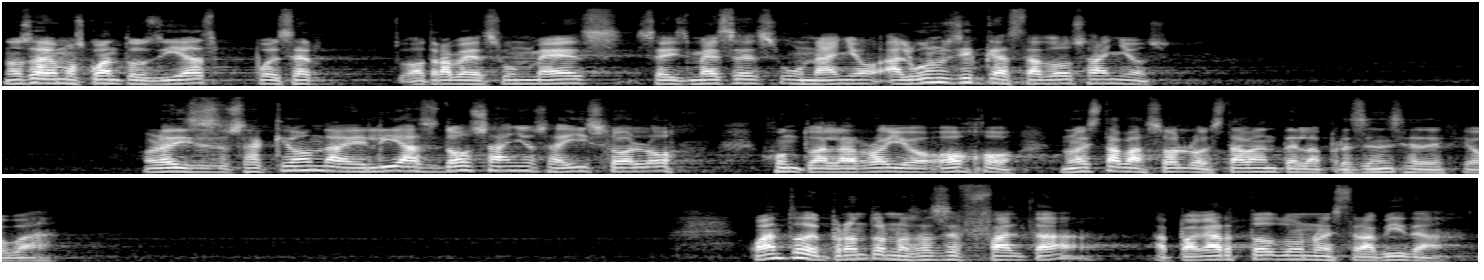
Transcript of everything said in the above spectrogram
No sabemos cuántos días, puede ser otra vez un mes, seis meses, un año, algunos dicen que hasta dos años. Ahora dices, o sea, ¿qué onda? Elías dos años ahí solo junto al arroyo. Ojo, no estaba solo, estaba ante la presencia de Jehová. ¿Cuánto de pronto nos hace falta apagar toda nuestra vida?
